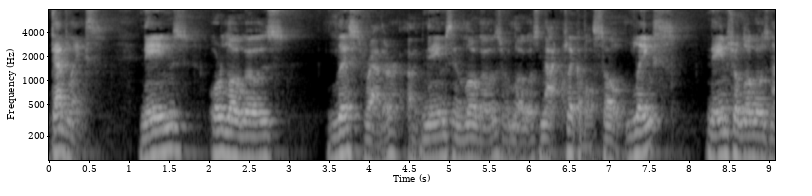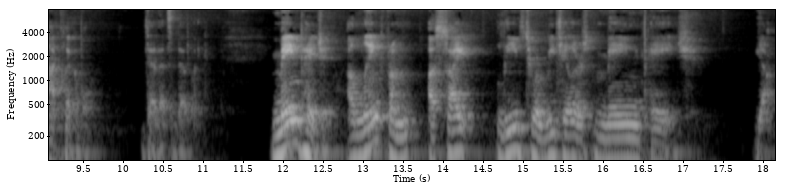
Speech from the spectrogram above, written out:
Dead links. Names or logos, list rather, of names and logos or logos not clickable. So links Names or logos not clickable. That's a dead link. Main paging. A link from a site leads to a retailer's main page. Yuck.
